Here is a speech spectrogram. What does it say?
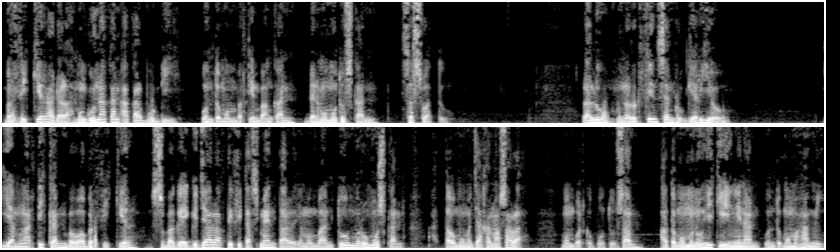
berpikir adalah menggunakan akal budi untuk mempertimbangkan dan memutuskan sesuatu. Lalu, menurut Vincent Ruggiero, ia mengartikan bahwa berpikir sebagai gejala aktivitas mental yang membantu merumuskan atau memecahkan masalah, membuat keputusan, atau memenuhi keinginan untuk memahami.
